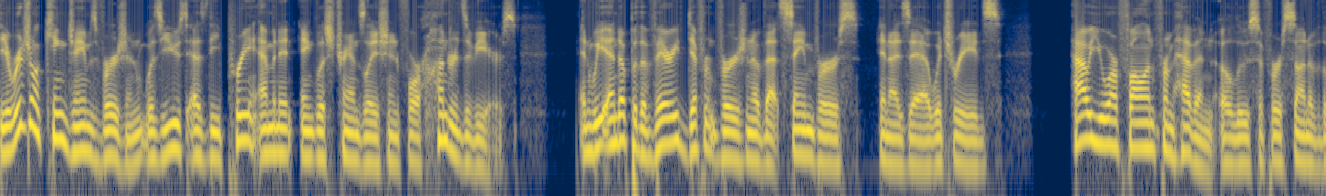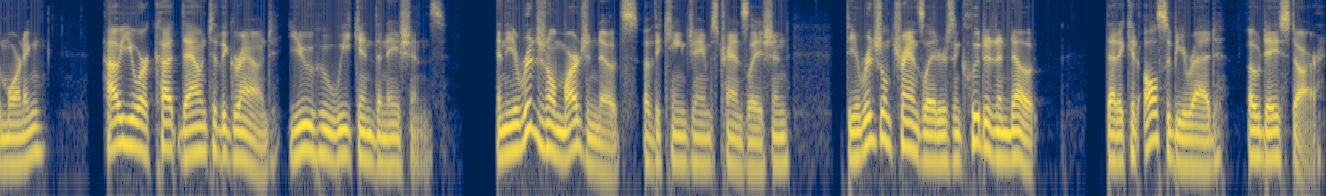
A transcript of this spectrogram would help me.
The original King James Version was used as the preeminent English translation for hundreds of years, and we end up with a very different version of that same verse in Isaiah, which reads, How you are fallen from heaven, O Lucifer, son of the morning! How you are cut down to the ground, you who weakened the nations! In the original margin notes of the King James translation, the original translators included a note that it could also be read, O Day Star.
